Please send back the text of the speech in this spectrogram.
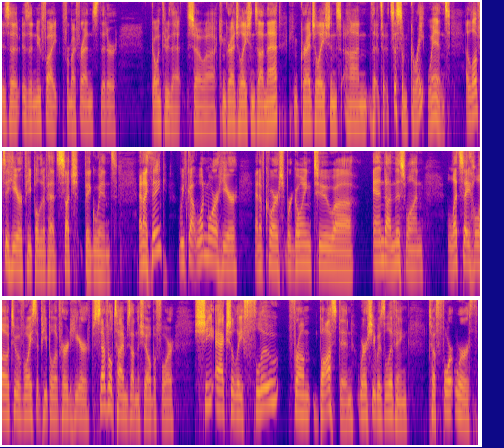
is a is a new fight for my friends that are going through that. So uh congratulations on that. Congratulations on the, it's just some great wins. I love to hear people that have had such big wins. And I think we've got one more here and of course we're going to uh end on this one. Let's say hello to a voice that people have heard here several times on the show before. She actually flew from Boston, where she was living, to Fort Worth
